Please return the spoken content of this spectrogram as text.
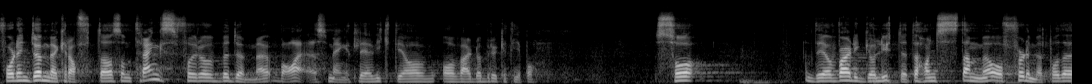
får den dømmekrafta som trengs for å bedømme hva er som egentlig er viktig og, verdt å bruke tid på. Så det å velge å lytte til hans stemme og følge med på det,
